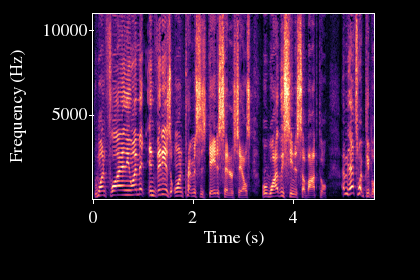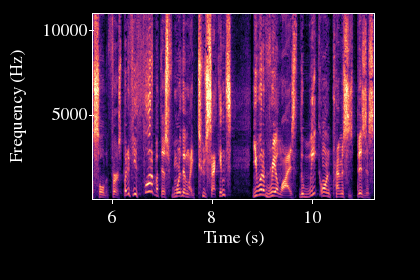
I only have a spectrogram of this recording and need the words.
The one fly in the ointment, NVIDIA's on-premises data center sales were widely seen as suboptimal. I mean, that's why people sold it first. But if you thought about this for more than like two seconds, you would have realized the weak on-premises business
